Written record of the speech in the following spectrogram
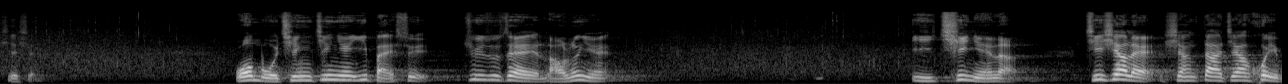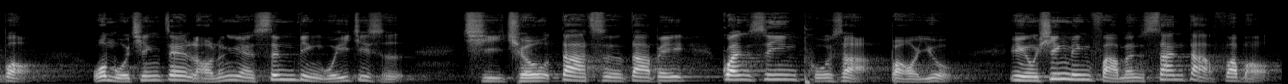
谢谢。我母亲今年一百岁，居住在老人院。已七年了，接下来向大家汇报，我母亲在老人院生病危急时，祈求大慈大悲观世音菩萨保佑，运用心灵法门三大法宝，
